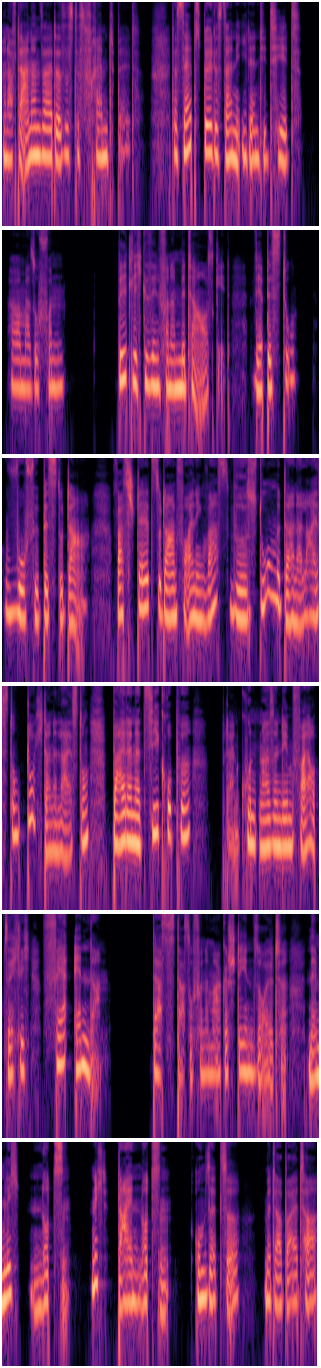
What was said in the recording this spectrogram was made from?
und auf der anderen Seite ist es das Fremdbild. Das Selbstbild ist deine Identität, aber mal so von bildlich gesehen von der Mitte ausgeht. Wer bist du? Wofür bist du da? Was stellst du da und vor allen Dingen, was wirst du mit deiner Leistung, durch deine Leistung, bei deiner Zielgruppe, bei deinen Kunden also in dem Fall hauptsächlich, verändern? Das ist das, wofür eine Marke stehen sollte, nämlich Nutzen. Nicht dein Nutzen. Umsätze, Mitarbeiter,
